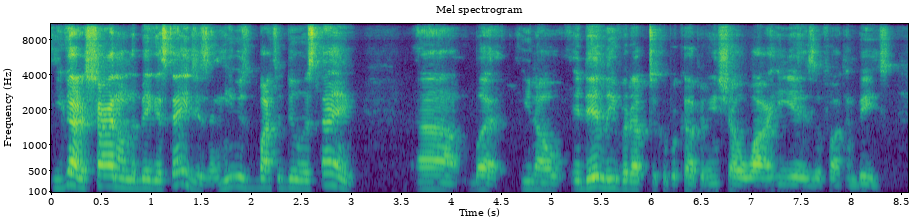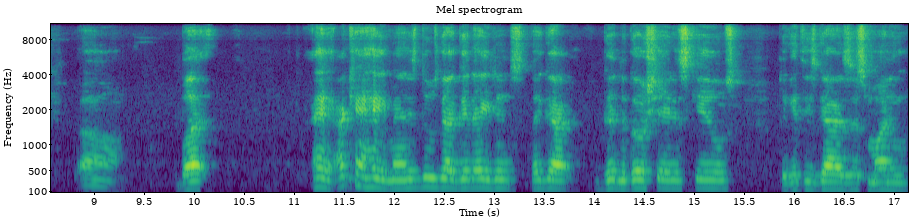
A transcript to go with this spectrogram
you got to shine on the biggest stages, and he was about to do his thing. Uh, but you know, it did leave it up to Cooper Kupp, and he showed why he is a fucking beast. Um, but hey, I can't hate, man. These dudes got good agents. They got good negotiating skills to get these guys this money.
